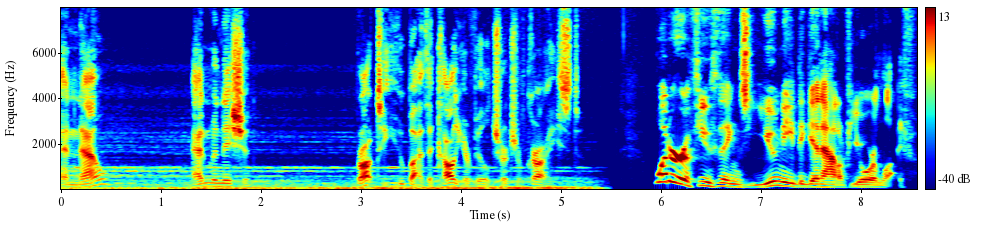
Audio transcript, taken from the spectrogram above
And now, admonition, brought to you by the Collierville Church of Christ. What are a few things you need to get out of your life?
